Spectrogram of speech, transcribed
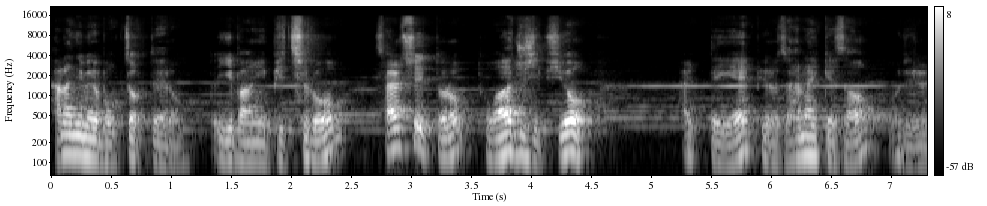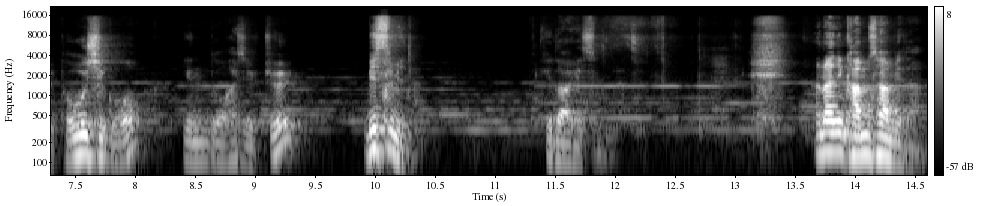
하나님의 목적대로 이방의 빛으로 살 수 있도록 도와주십시오. 할 때에 비로소 하나님께서 우리를 도우시고 인도하실 줄 믿습니다. 기도하겠습니다. 하나님 감사합니다.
